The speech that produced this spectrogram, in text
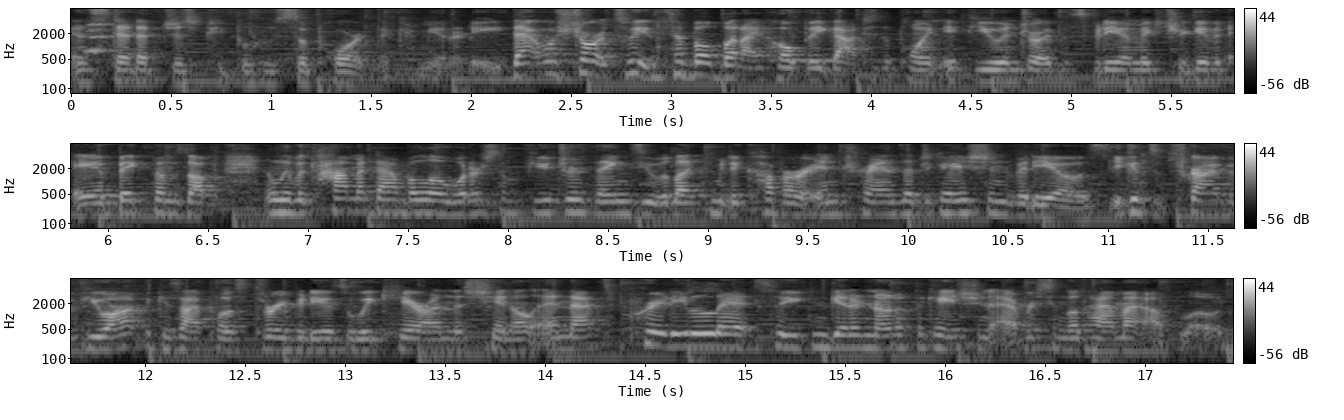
instead of just people who support the community. That was short, sweet, and simple, but I hope it got to the point. If you enjoyed this video, make sure you give it a, big thumbs up and leave a comment down below what are some future things you would like me to cover in trans education videos. You can subscribe if you want because I post three videos a week here on this channel and that's pretty lit so you can get a notification every single time I upload.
